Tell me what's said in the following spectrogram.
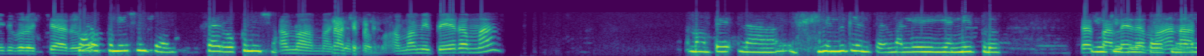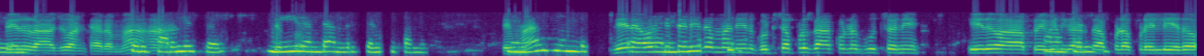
ఐదుగురు వచ్చారు. సార్ ఒక్క నిమిషం సార్. సార్ ఒక్క నిమిషం. అమ్మా. చెప్పండి. అమ్మా మీ పేరమ్మా? నా పే నా ఎందుకులేండి సార్? మళ్ళీ ఇవన్నీ ఇప్పుడు సార్ పర్లేదమ్మా నా పేరు రాజు అంటారమ్మా. సరే, ఆ, పర్లేదు సార్. మీరంటే అందరికి తెలిసి పర్లేదు ఏమ్మా? నేను- ఎవరికి తెలియదమ్మా నేను చప్పుడు కాకుండా కూర్చొని ఏదో ఆ ప్రవీణ్ గారితో. అప్పుడప్పుడు వెళ్ళి ఏదో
